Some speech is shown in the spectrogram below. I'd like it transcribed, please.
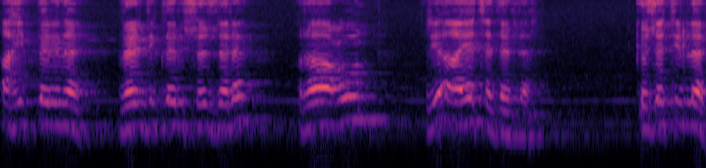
ahitlerine verdikleri sözlere raun riayet ederler. Gözetirler,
